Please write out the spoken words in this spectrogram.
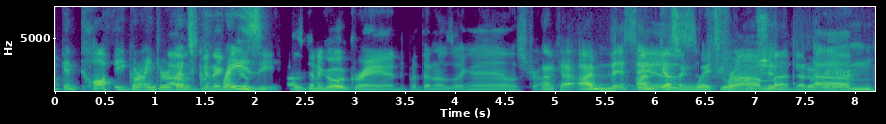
fucking coffee grinder? That's was gonna go- crazy. I was gonna go a grand, but then I was like, eh, let's try. Okay, I'm This I'm is guessing way too low. I'm from, shitting the bed over here. um,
